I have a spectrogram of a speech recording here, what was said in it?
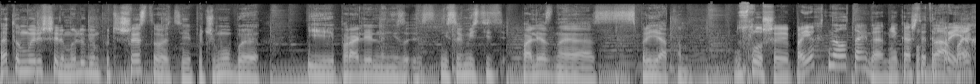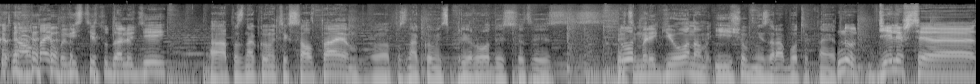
Поэтому мы решили, мы любим путешествовать, и почему бы и параллельно не, не совместить полезное с приятным. Ну, слушай, поехать на Алтай, да, мне кажется, это да, приятно. поехать на Алтай, повезти туда людей, а, познакомить их с Алтаем, а, познакомить с природой, с, этой- с Ну этим регионом, и еще бы не заработать на это. Ну, делишься,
